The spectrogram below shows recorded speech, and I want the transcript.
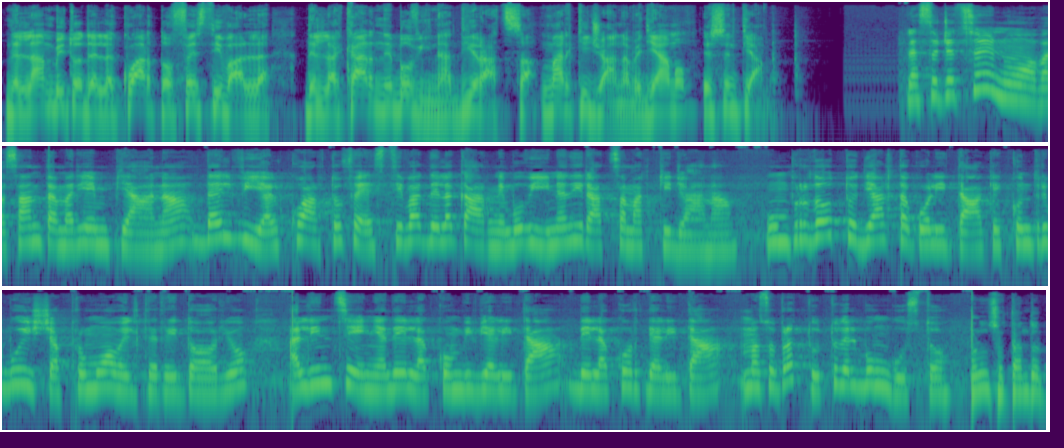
nell'ambito del quarto festival della carne bovina di razza marchigiana. Vediamo e sentiamo. L'associazione nuova Santa Maria in Piana dà il via al quarto festival della carne bovina di razza marchigiana, un prodotto di alta qualità che contribuisce a promuovere il territorio all'insegna della convivialità, della cordialità, ma soprattutto del buon gusto. Non soltanto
